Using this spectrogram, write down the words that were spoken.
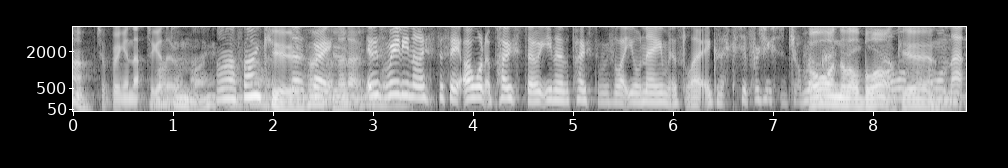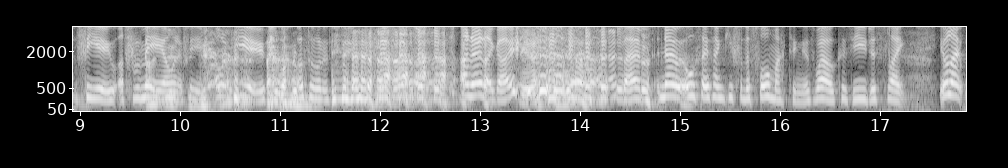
Ah. to bringing that together. Well done, and, mate. Oh, thank you. That's thank great. you. No, no. It was really nice to see. I want a poster, you know, the poster with like your name as like executive producer John. Oh, on the little McMurtrie. block, I want, yeah. I want that for you. Uh, For me, Oh, I want it for you. I want it for you. I also want it for me. I know that guy. but um, no, also thank you for the formatting as well because you just like you're like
